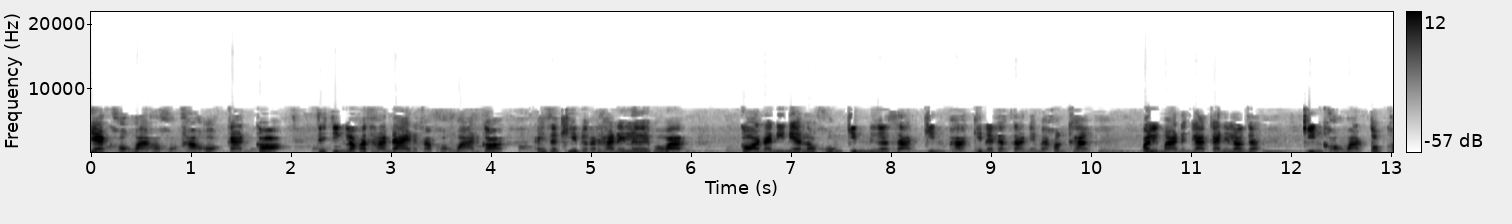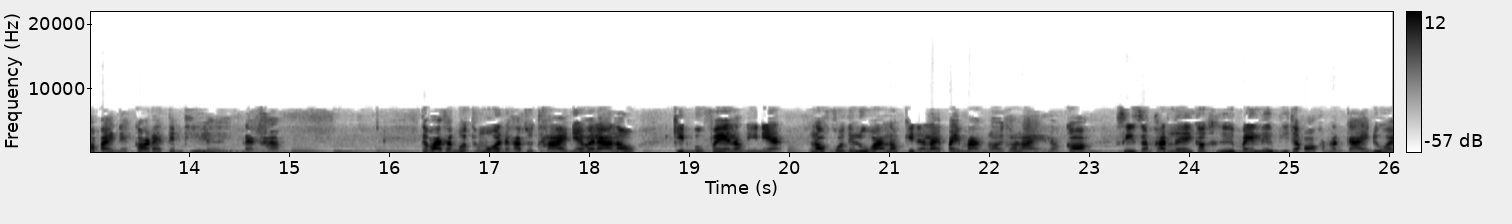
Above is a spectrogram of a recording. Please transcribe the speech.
แยกของหวานกับของคาวออกกัน ก็จริง ๆ เราก็ทานได้นะครับ ของหวานก็ไอศครีมเนี่ยก็ทานได้เลย เพราะว่าก่อนหน้านี้เนี่ยเราคงกินเนื้อสัตว์กินผักกินอะไรต่าง ๆ เนี่ยมาค่อนข้างปริมาณหนึ่งแล้ว การที่เราจะกินของหวานตบเข้าไปเนี่ยก็ได้เต็มที่เลยนะครับ แต่ว่าทั้งหมดทั้งมวลนะครับ สุดท้ายเนี่ยเวลาเรากินบุฟเฟ่เหล่านี้เนี่ย เราควรจะรู้ว่าเรากินอะไรไปมากน้อยเท่าไหร่ แล้วก็สิ่งสำคัญเลยก็คือไม่ลืมที่จะออกกำลังกายด้วย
